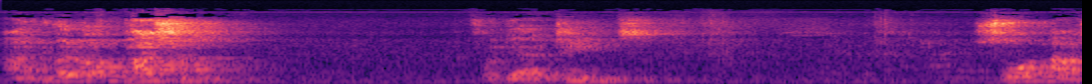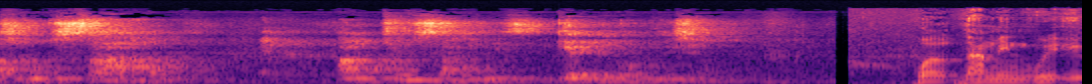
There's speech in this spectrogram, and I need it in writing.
and develop passion for their dreams so as to serve and through service get recognition. Well, I mean, we,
